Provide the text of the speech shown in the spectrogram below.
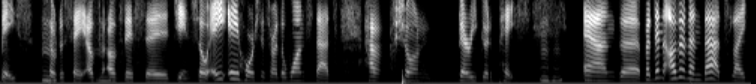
base, mm-hmm. so to say, of, mm-hmm. of this uh, gene. So AA horses are the ones that have shown very good pace. Mm-hmm. And uh, but then other than that, like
